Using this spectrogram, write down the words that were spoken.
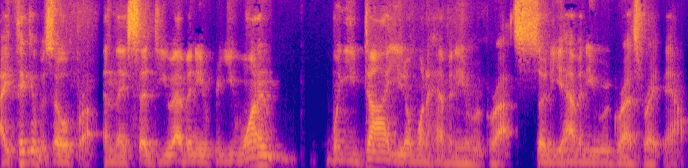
I think it was Oprah, and they said, "Do you have any? You want to." When you die, you don't want to have any regrets. So, do you have any regrets right now?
